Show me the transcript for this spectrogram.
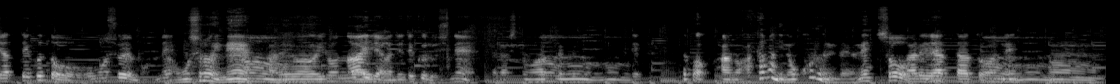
やっていくと面白いもんね。面白いね。うん。あれはいろんなアイデアがが出てくるしね。やらせてもらったけど、うんうんうん。でやっぱあの頭に残るんだよね。そう、ね、あれやった後はね。ううんん。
